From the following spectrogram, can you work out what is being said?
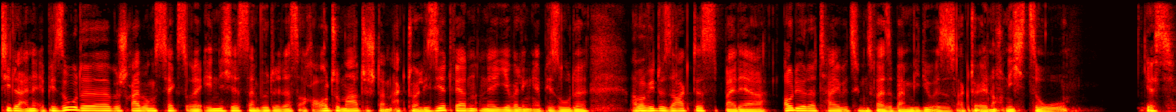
Titel einer Episode, Beschreibungstext oder ähnliches, dann würde das auch automatisch dann aktualisiert werden an der jeweiligen Episode. Aber wie du sagtest, bei der Audiodatei bzw. beim Video ist es aktuell noch nicht so. Yes.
